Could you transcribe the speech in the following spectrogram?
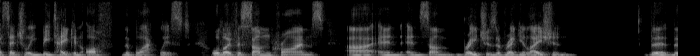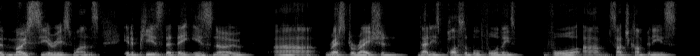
essentially be taken off the blacklist. Although for some crimes uh, and and some breaches of regulation, the the most serious ones, it appears that there is no uh, restoration that is possible for these for um, such companies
